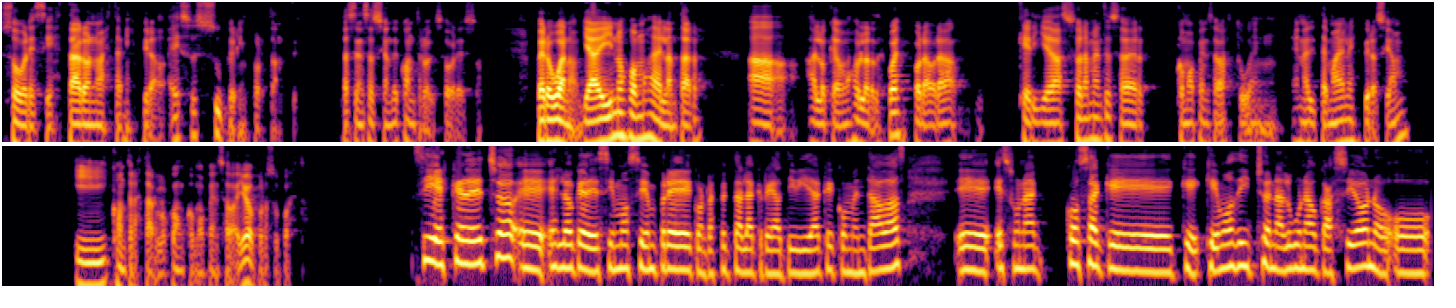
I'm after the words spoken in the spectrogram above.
sobre si estar o no estar inspirado. Eso es súper importante, la sensación de control sobre eso. Pero bueno, ya ahí nos vamos a adelantar a, a lo que vamos a hablar después. Por ahora quería solamente saber cómo pensabas tú en, en el tema de la inspiración y contrastarlo con cómo pensaba yo, por supuesto. Sí, es que de hecho eh, es lo que decimos siempre con respecto a la creatividad que comentabas. Eh, es una cosa que, hemos dicho en alguna ocasión o,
